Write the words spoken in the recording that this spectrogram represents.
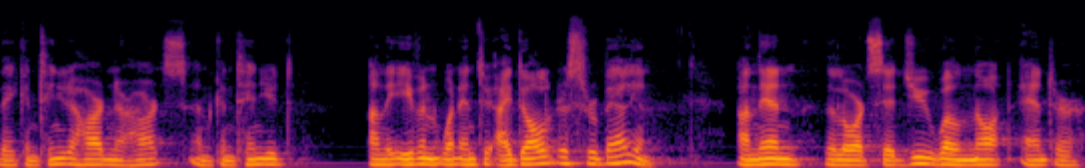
they continued to harden their hearts and continued, and they even went into idolatrous rebellion. And then the Lord said, You will not enter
